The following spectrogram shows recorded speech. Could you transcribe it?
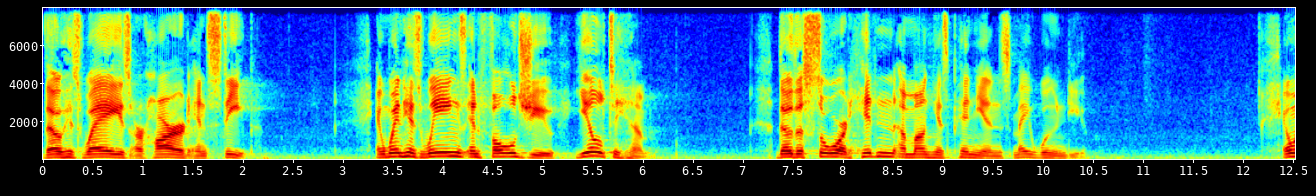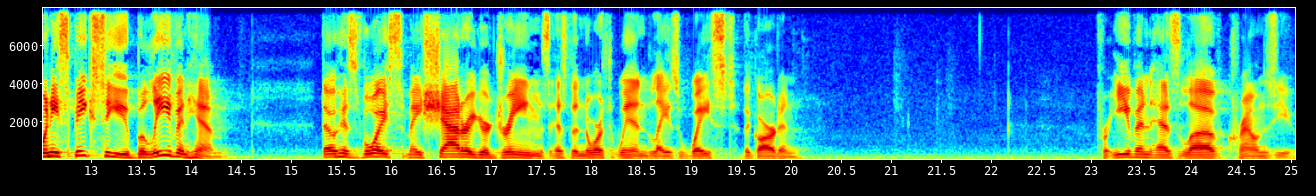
Though his ways are hard and steep, and when his wings enfold you, yield to him. Though the sword hidden among his pinions may wound you. And when he speaks to you, believe in him, though his voice may shatter your dreams as the north wind lays waste the garden. For even as love crowns you,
